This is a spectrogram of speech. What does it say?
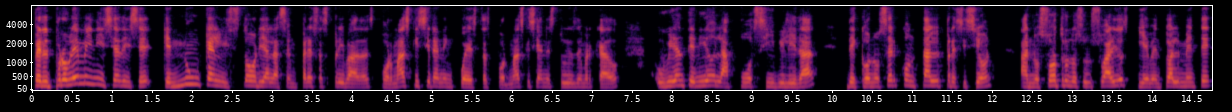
Pero el problema inicia, dice, que nunca en la historia las empresas privadas, por más que hicieran encuestas, por más que hicieran estudios de mercado, hubieran tenido la posibilidad de conocer con tal precisión a nosotros los usuarios y eventualmente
